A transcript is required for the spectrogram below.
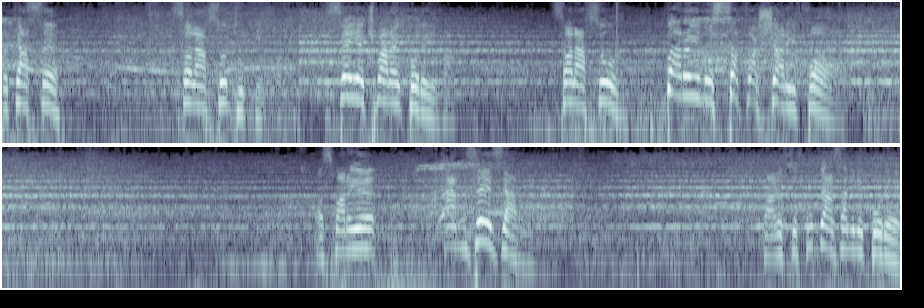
به دست سال افسون توپ سه یک برای کره ها سال افسون برای مصطفی شریفا. از برای حمزه زرمی تعریف خوب در زمین کره.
